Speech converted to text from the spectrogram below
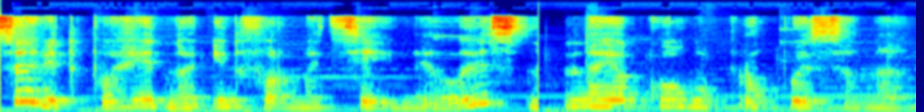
Це відповідно інформаційний лист, на якому прописана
